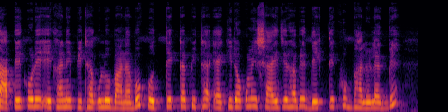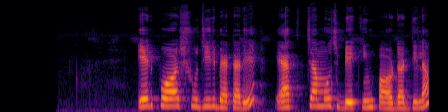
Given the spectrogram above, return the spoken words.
কাপে করে এখানে পিঠাগুলো বানাবো, প্রত্যেকটা পিঠা একই রকমের সাইজের হবে, দেখতে খুব ভালো লাগবে। এরপর সুজির ব্যাটারে এক চামচ বেকিং পাউডার দিলাম।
